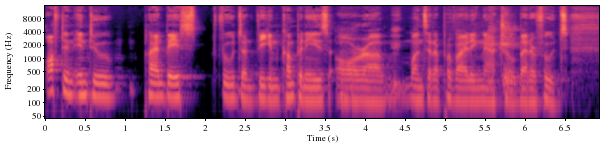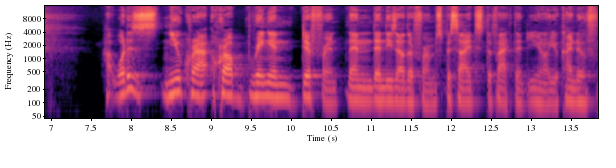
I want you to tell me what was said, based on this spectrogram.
often into plant based foods and vegan companies or uh, ones that are providing natural, better foods. How- What does New Crop, bring in different than than these other firms? Besides the fact that you know you're kind of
